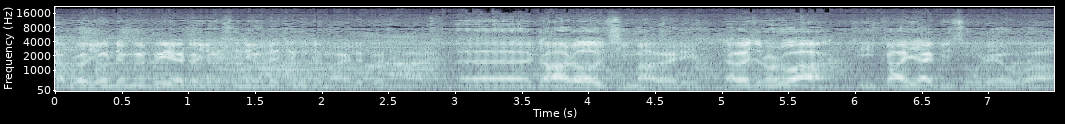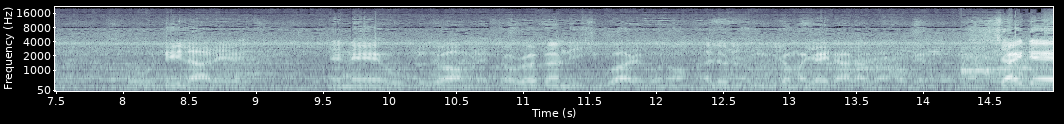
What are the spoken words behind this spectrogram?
နောက်ပြီးတော့ယုံတင်ခွင့်ပေးတဲ့အတွက်ယုံရှင်တွေကိုလည်းကျေးဇူးတင်ပါတယ်လို့ပြောချင်ပါတယ်အဲဒါကတော့ရှိမှာပဲလေဒါပေမဲ့ကျွန်တော်တို့ကဒီကားရိုက်ပြီဆိုတဲ့ဟိုကဟိုလေးလာတယ်နည်းနည်းဟိုဘယ်လိုပြောရမလဲကျွန်တော် reference တွေယူရတယ်ပေါ့နော်အဲ့လိုတွေယူပြီးတော့မှရိုက်ထားတာပါဟုတ်ကဲ့ရိုက်တဲ့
